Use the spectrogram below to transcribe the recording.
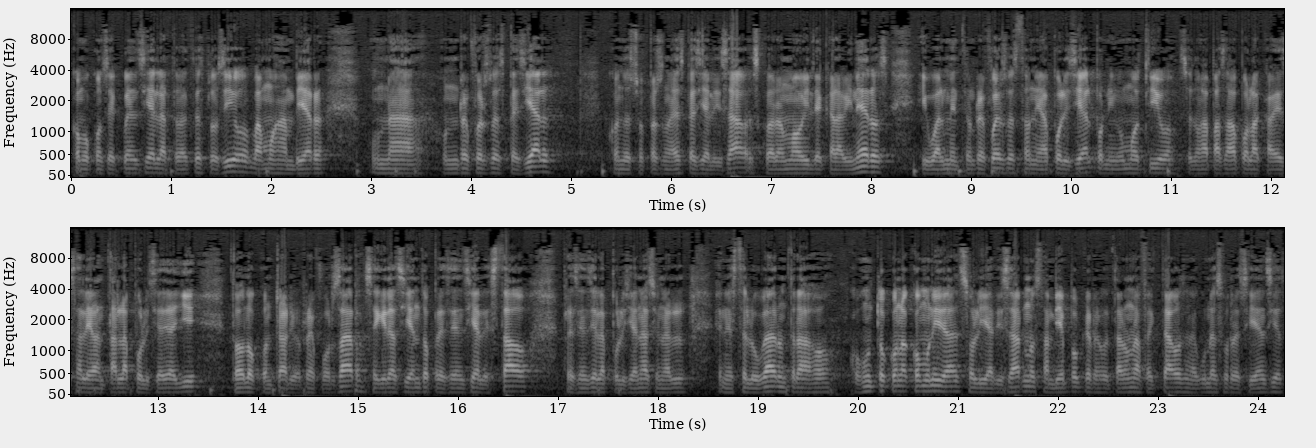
como consecuencia del acto explosivo, vamos a enviar un refuerzo especial con nuestro personal especializado, Escuadrón Móvil de Carabineros, igualmente un refuerzo a esta unidad policial, por ningún motivo se nos ha pasado por la cabeza levantar la policía de allí, todo lo contrario, reforzar, seguir haciendo presencia del Estado, presencia de la Policía Nacional en este lugar, un trabajo conjunto con la comunidad, solidarizarnos también porque resultaron afectados en algunas de sus residencias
